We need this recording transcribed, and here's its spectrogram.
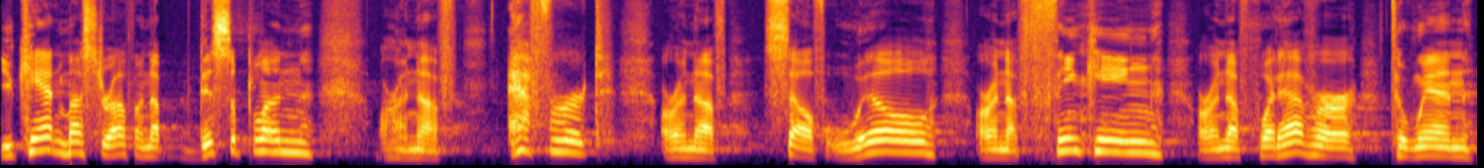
You can't muster up enough discipline or enough effort or enough self will or enough thinking or enough whatever to win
